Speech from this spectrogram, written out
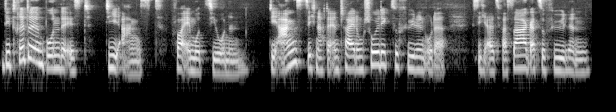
Die dritte im Bunde ist die Angst vor Emotionen die Angst, sich nach der Entscheidung schuldig zu fühlen oder sich als Versager zu fühlen,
